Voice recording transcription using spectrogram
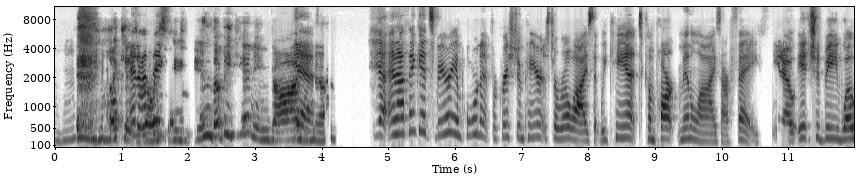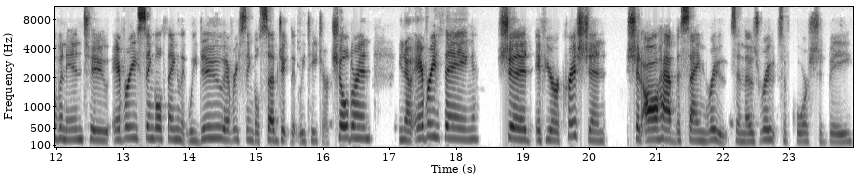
Mm-hmm. my kids and are I always think, saying, In the beginning, God, yes. you know. Yeah, and I think it's very important for Christian parents to realize that we can't compartmentalize our faith. You know, it should be woven into every single thing that we do, every single subject that we teach our children. You know, everything should, if you're a Christian, should all have the same roots. And those roots, of course, should be,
